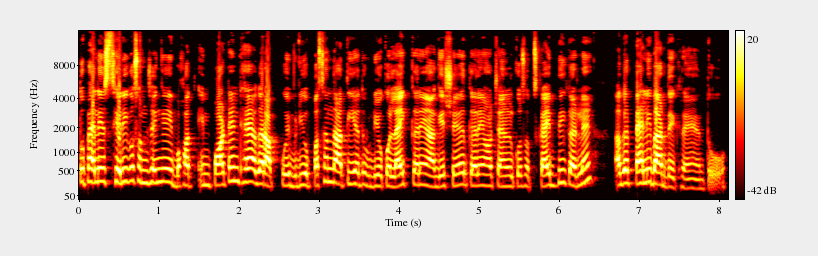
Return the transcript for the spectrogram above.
तो पहले इस थियरी को समझेंगे, ये बहुत इंपॉर्टेंट है। अगर आपको ये वीडियो पसंद आती है तो वीडियो को लाइक करें, आगे शेयर करें और चैनल को सब्सक्राइब भी कर लें। अगर पहली बार देख रहे हैं तो।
